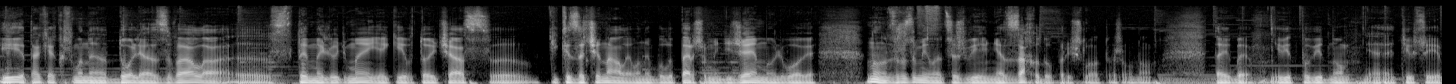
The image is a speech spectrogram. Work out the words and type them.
І так як мене доля звела е, з тими людьми, які в той час е, тільки зачинали, вони були першими діджеями у Львові. Ну, зрозуміло, це ж віяння з заходу прийшло, тож воно так якби і відповідно е, ті всі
